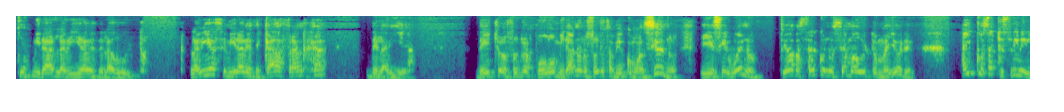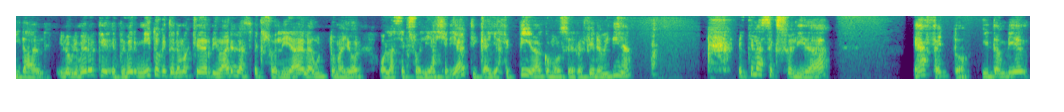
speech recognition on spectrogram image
que es mirar la vida desde el adulto. La vida se mira desde cada franja de la vida. De hecho, nosotros podemos mirarnos nosotros también como ancianos y decir, bueno, ¿qué va a pasar cuando seamos adultos mayores? hay cosas que son inevitables. Y lo primero que, el primer mito que tenemos que derribar en la sexualidad del adulto mayor o la sexualidad geriátrica y afectiva, como se refiere hoy día, es que la sexualidad es afecto y también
